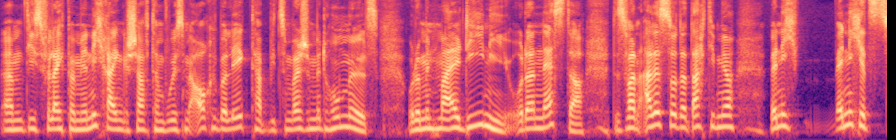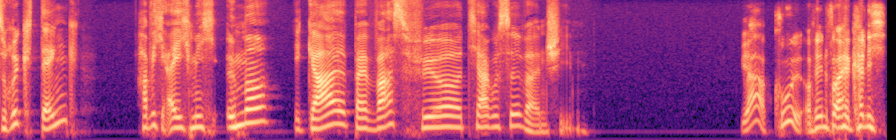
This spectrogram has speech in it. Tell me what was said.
ähm, die es vielleicht bei mir nicht reingeschafft haben, wo ich es mir auch überlegt habe, wie zum Beispiel mit Hummels oder mit Maldini oder Nesta. Das waren alles so, da dachte ich mir, wenn ich, wenn ich jetzt zurückdenke, habe ich eigentlich mich immer, egal bei was, für Thiago Silva entschieden. Ja, cool. Auf jeden Fall kann ich,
